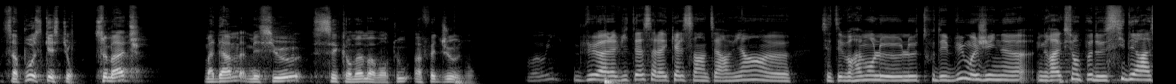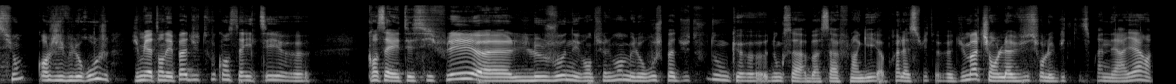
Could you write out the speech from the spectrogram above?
Ça pose question. Ce match, madame, messieurs, c'est quand même avant tout un fait de jeu, non? Oui, vu à la vitesse à laquelle ça intervient. Euh, c'était vraiment le, tout début. Moi, j'ai une, une réaction un peu de sidération quand j'ai vu le rouge. Je m'y attendais pas du tout quand ça a été euh, quand ça a été sifflé, euh, le jaune éventuellement, mais le rouge pas du tout. Donc, euh, donc ça, bah, ça a flingué après la suite euh, du match. Et on l'a vu sur le but qui se prennent derrière,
